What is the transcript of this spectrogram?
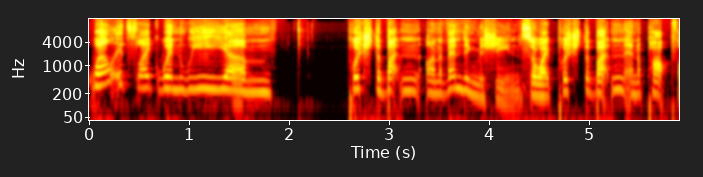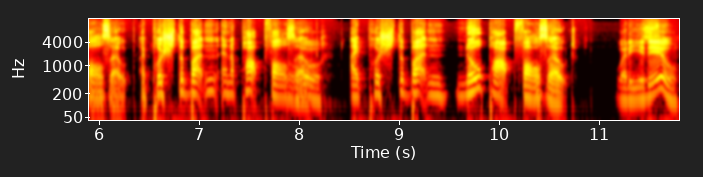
Well, it's like when we um, push the button on a vending machine. So I push the button and a pop falls out. I push the button and a pop falls Oh. out. I push the button, no pop falls out. What do you do?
